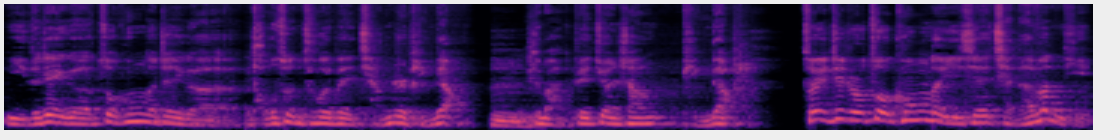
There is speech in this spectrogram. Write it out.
你的这个做空的这个头寸就会被强制平掉，嗯对吧？被券商平掉，所以这就是做空的一些潜在问题。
